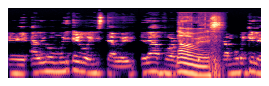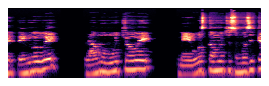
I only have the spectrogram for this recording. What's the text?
eh, algo muy egoísta, güey. Era por No mames. el amor que le tengo, güey. La amo mucho, güey. Me gusta mucho su música.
